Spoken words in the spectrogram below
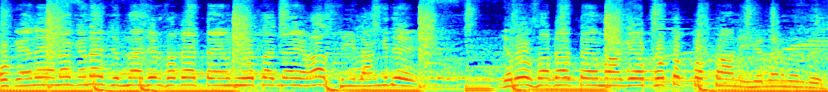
ਉਹ ਕਹਿੰਦੇ ਆ ਨਾ, ਕਹਿੰਦਾ ਜਿੰਨਾ ਚਿਰ ਸਾਡਾ ਟਾਈਮ ਨਹੀਂ ਹੁੰਦਾ ਚਾਹੇ ਹਾਥੀ ਲੰਘ ਜੇ, ਜਦੋਂ ਸਾਡਾ ਟਾਈਮ ਆ ਗਿਆ, ਪੁੱਤ ਪੱਤਾ ਨਹੀਂ ਹਿੱਲਣ ਦਿੰਦੇ।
